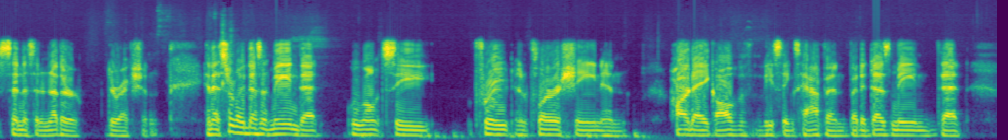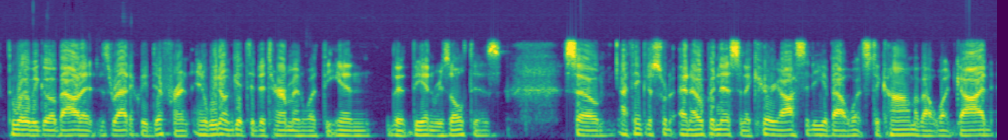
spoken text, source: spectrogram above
send us in another direction. And that certainly doesn't mean that we won't see fruit and flourishing and heartache, all of these things happen, but it does mean that the way we go about it is radically different, and we don't get to determine what the end the, the end result is. So I think there's sort of an openness and a curiosity about what's to come, about what God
